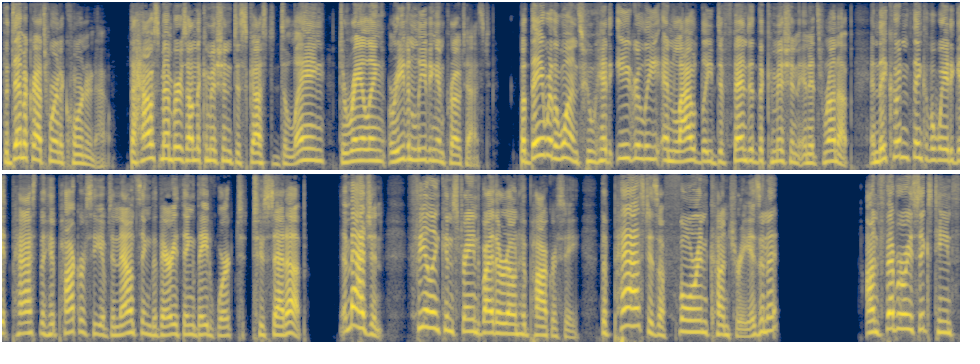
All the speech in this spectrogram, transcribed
The Democrats were in a corner now. The House members on the commission discussed delaying, derailing, or even leaving in protest. But they were the ones who had eagerly and loudly defended the commission in its run up, and they couldn't think of a way to get past the hypocrisy of denouncing the very thing they'd worked to set up. Imagine feeling constrained by their own hypocrisy. The past is a foreign country, isn't it? On February 16th,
